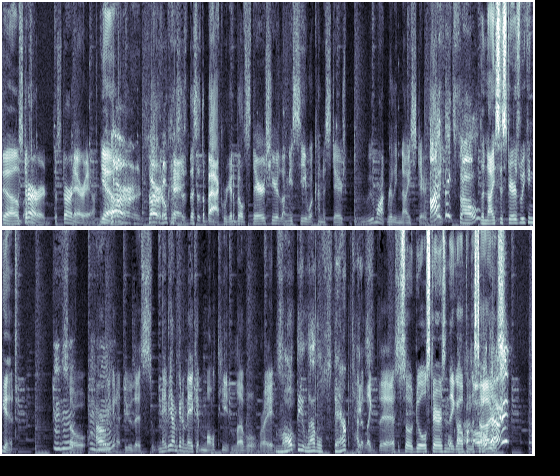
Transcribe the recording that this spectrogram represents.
Yeah. the stern, the stern area. Yeah. Third. Third. Okay. This is this is the back. We're gonna build stairs here. Let me see what kind of stairs. We want really nice stairs. I think so. The nicest stairs we can get. Mhm. So how are we mhm. gonna do this? Maybe I'm gonna make it multi-level, right? Multi-level staircase. have it like this. So dual stairs and they go up on the sides. Okay.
